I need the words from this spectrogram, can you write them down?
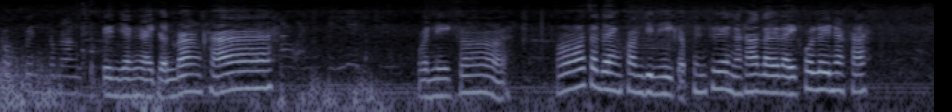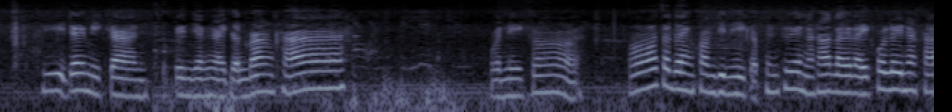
ชมเป็นกำลังเป็นยังไงกันบ้างคะวันนี้ก็ขอแสดงความยินดีกับเพื่อนๆนะคะ หลายๆคนเลยนะคะ ที่ได้มีการเป็นยังไงกันบ้างคะ วันนี้ก็ขอแสดงความยินดีกับเพื่อนๆนะคะ หลายๆคนเลยนะคะ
